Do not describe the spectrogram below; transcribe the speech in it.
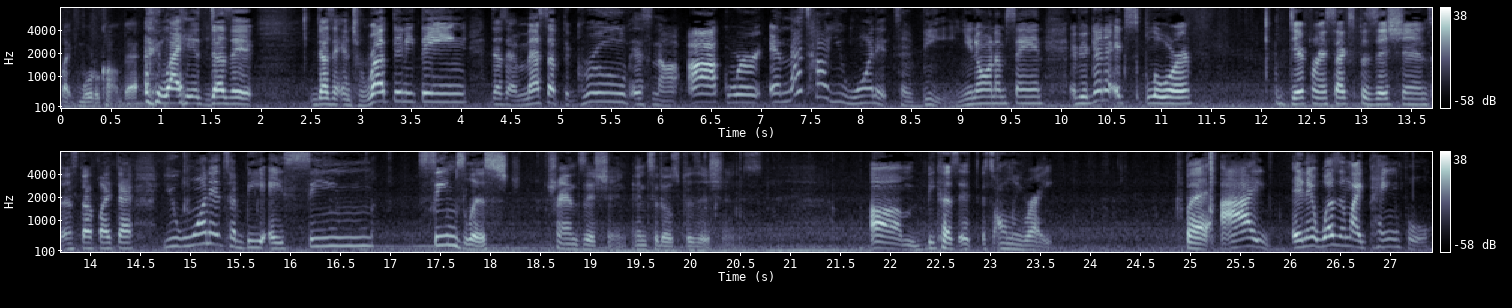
like Mortal Kombat. like it doesn't doesn't interrupt anything, doesn't mess up the groove, it's not awkward, and that's how you want it to be. You know what I'm saying? If you're going to explore different sex positions and stuff like that, you want it to be a seam seamless transition into those positions. Um because it, it's only right. But I and it wasn't like painful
